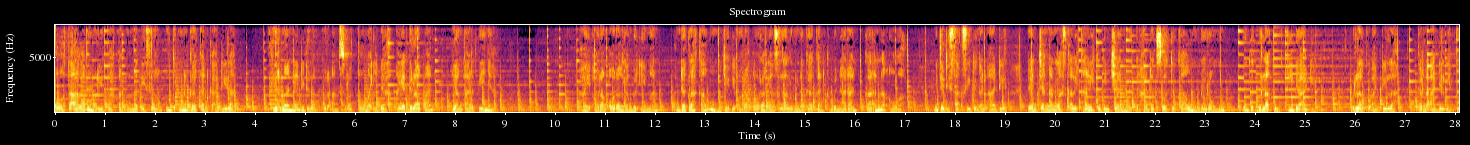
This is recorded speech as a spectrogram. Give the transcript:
Allah Ta'ala memerintahkan umat Islam untuk menegakkan keadilan. Firman-Nya di dalam Quran Surat Al-Ma'idah ayat 8 yang artinya, Hai orang-orang yang beriman, hendaklah kamu menjadi orang-orang yang selalu menegakkan kebenaran karena Allah, menjadi saksi dengan adil, dan janganlah sekali-kali kebencianmu terhadap suatu kaum mendorongmu untuk berlaku tidak adil. Berlaku adillah, karena adil itu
